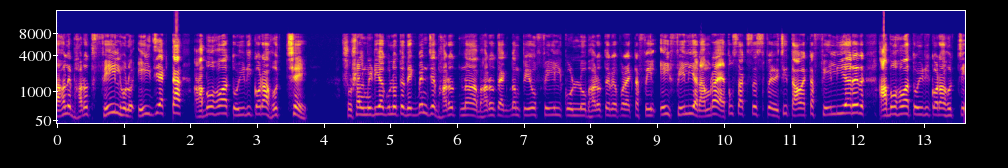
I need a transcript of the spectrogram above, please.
তাহলে ভারত ফেইল হলো। এই যে একটা আবহাওয়া তৈরি করা হচ্ছে সোশ্যাল মিডিয়াগুলোতে দেখবেন যে ভারত না, ভারত একদম পেও ফেইল করল, ভারতের ওপর একটা ফেল এই ফেলিয়ার আমরা এত সাকসেস পেয়েছি, তাও একটা ফেলিয়ারের আবহাওয়া তৈরি করা হচ্ছে,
